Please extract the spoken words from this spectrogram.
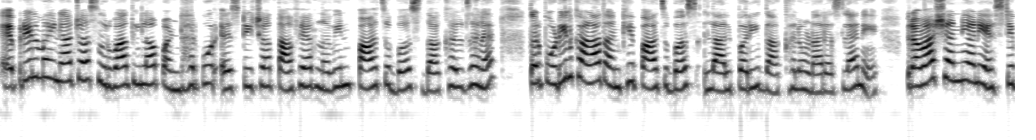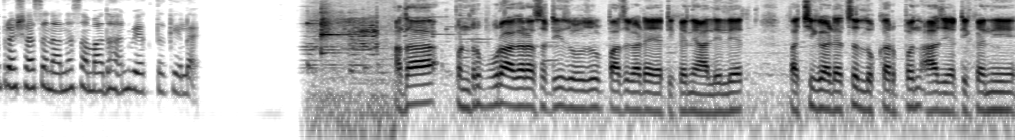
एप्रिल महिन्याच्या सुरुवातीला पंढरपूर एस टीच्या ताफ्यात नवीन पाच बस दाखल झाल्यात तर पुढील काळात आणखी पाच बस लालपरी दाखल होणार असल्याने प्रवाशांनी आणि एस टी प्रशासनानं समाधान व्यक्त केलं आहे आता पंढरपूर आगारासाठी जवळजवळ पाच गाड्या या ठिकाणी आलेल्या आहेत. पाचही गाड्याचं लोकार्पण आज या ठिकाणी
